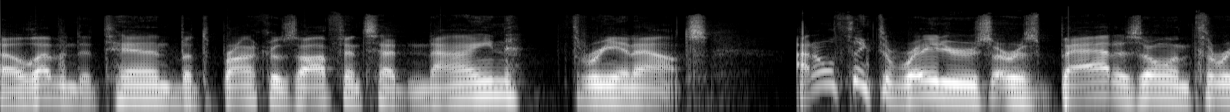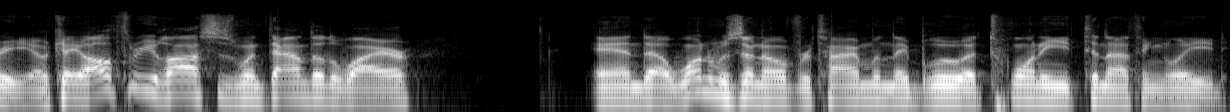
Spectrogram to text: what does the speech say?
Uh, 11 to 10, but the Broncos offense had nine three and outs. I don't think the Raiders are as bad as 0 3. Okay, all three losses went down to the wire, and uh, one was in overtime when they blew a 20 to nothing lead.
